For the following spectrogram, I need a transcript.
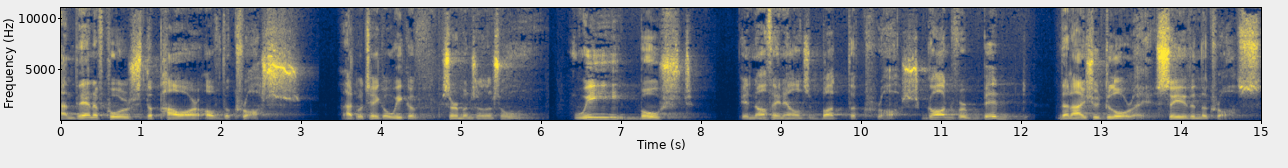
And then, of course, the power of the cross. That would take a week of sermons on its own. We boast in nothing else but the cross. God forbid that I should glory save in the cross.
